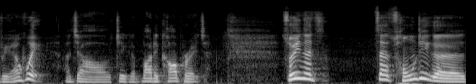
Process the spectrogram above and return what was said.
委员会啊，叫这个 body corporate。所以呢。在从这个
